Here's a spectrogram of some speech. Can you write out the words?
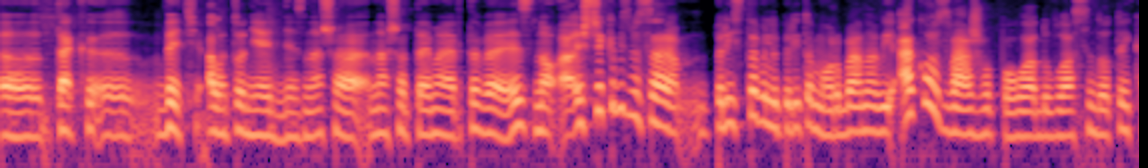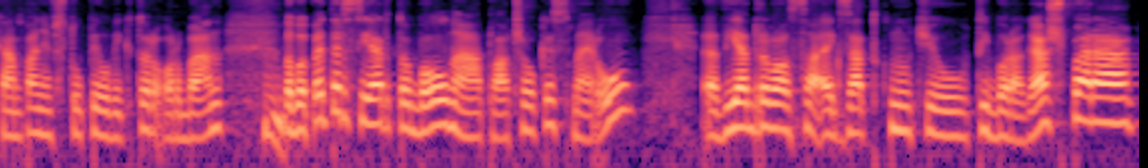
Uh, tak uh, veď, ale to nie je dnes naša, naša téma RTVS. No a ešte keby sme sa pristavili pri tom Orbánovi, ako z vášho pohľadu vlastne do tej kampane vstúpil Viktor Orbán? Mm. Lebo Peter Siar to bol na tlačovke Smeru, vyjadroval sa aj k zatknutiu Tibora Gašpara,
